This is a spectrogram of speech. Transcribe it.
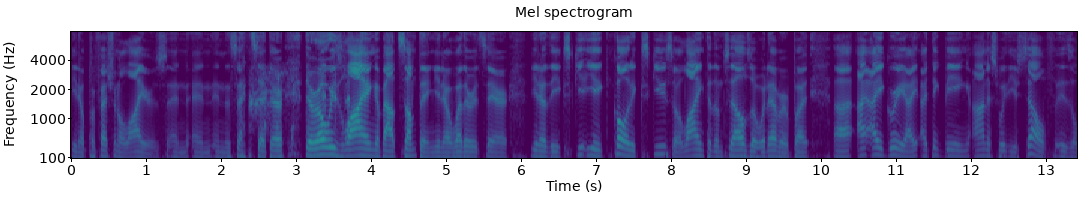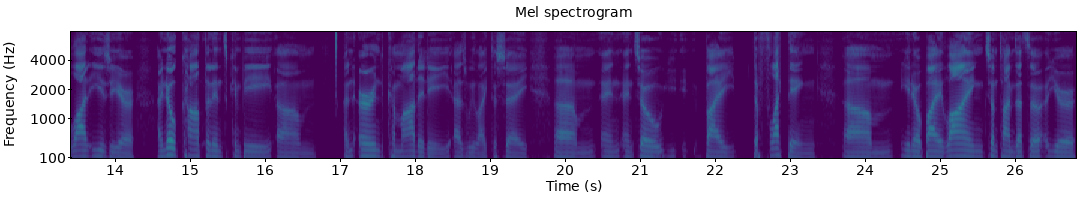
you know, professional liars, and and in the sense that they're they're always lying about something, you know, whether it's their, you know, the excuse you can call it excuse or lying to themselves or whatever. But uh, I, I agree. I, I think being honest with yourself is a lot easier. I know confidence can be. Um, an earned commodity, as we like to say, um, and and so by deflecting, um, you know, by lying, sometimes that's a, your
